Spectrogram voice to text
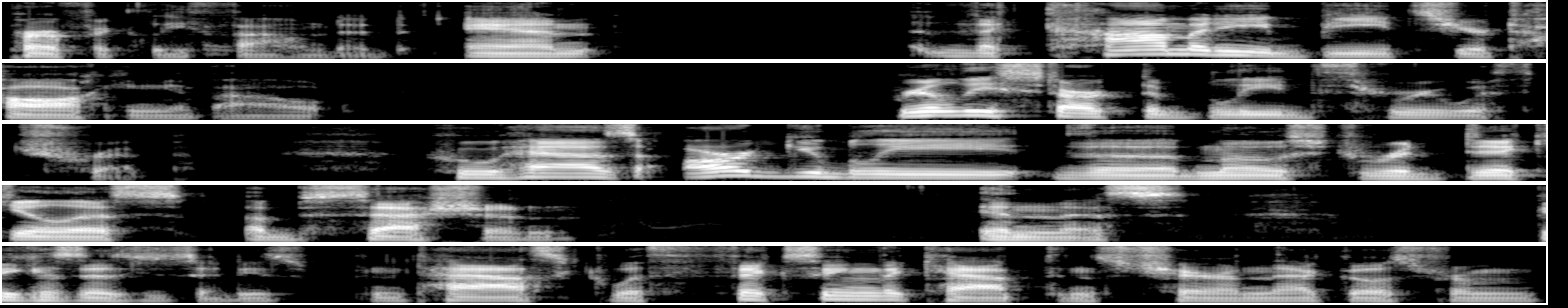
perfectly founded and the comedy beats you're talking about really start to bleed through with Trip who has arguably the most ridiculous obsession in this because as you said he's been tasked with fixing the captain's chair and that goes from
